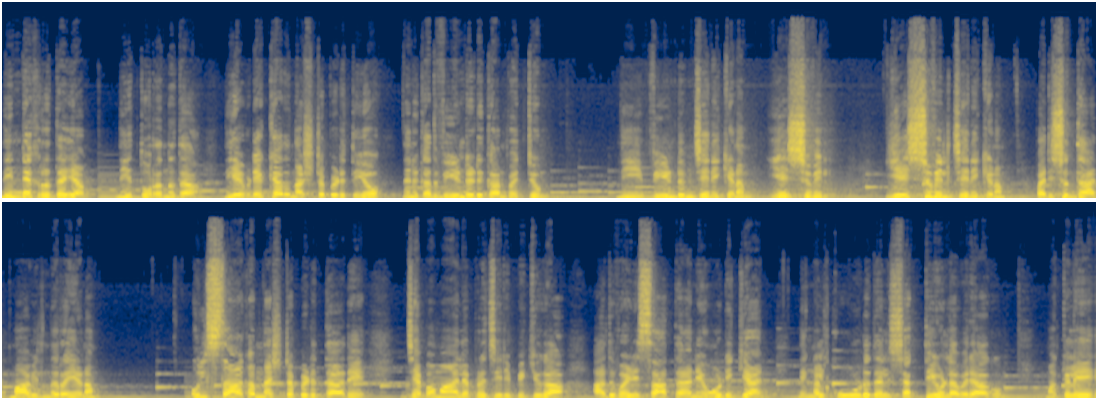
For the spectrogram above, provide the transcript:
നിന്റെ ഹൃദയം നീ തുറന്നുതാ. നീ എവിടെയൊക്കെ അത് നഷ്ടപ്പെടുത്തിയോ നിനക്കത് വീണ്ടെടുക്കാൻ പറ്റും. നീ വീണ്ടും ജനിക്കണം യേശുവിൽ. യേശുവിൽ ജനിക്കണം. പരിശുദ്ധാത്മാവിൽ നിറയണം. ഉത്സാഹം നഷ്ടപ്പെടുത്താതെ ജപമാല പ്രചരിപ്പിക്കുക. അതുവഴി സാത്താനെ ഓടിക്കാൻ നിങ്ങൾ കൂടുതൽ ശക്തിയുള്ളവരാകും. മക്കളെ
